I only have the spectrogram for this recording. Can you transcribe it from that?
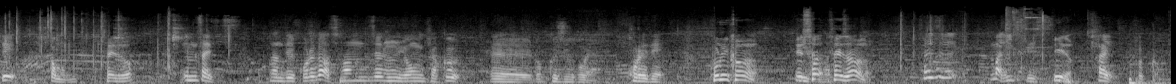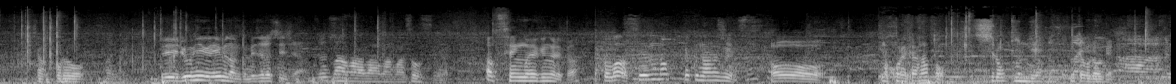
でしかもサイズは？M サイズです。なんでこれが3465円。これで。これに買うの？えさサイズ合うの？サイズまあいいっすいいっす。いいの？はい。そっかじゃあこれを。えー、両平が M なんか珍しいじゃん。まあまあまあまあまあそうっすね。あと1500円ぐらいか？あとは1670円です。おおまあこれかなと。白金で。見たことある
